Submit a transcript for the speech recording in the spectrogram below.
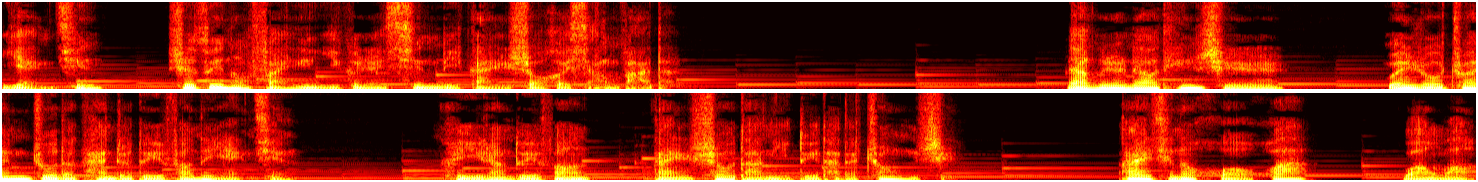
眼睛是最能反映一个人心理感受和想法的。两个人聊天时，温柔专注的看着对方的眼睛，可以让对方感受到你对他的重视。爱情的火花，往往。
